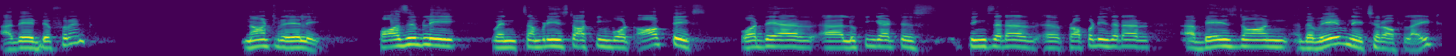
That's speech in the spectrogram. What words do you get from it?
Are they different? Not really. Possibly when somebody is talking about optics, what they are uh, looking at is things that are uh, properties that are uh, based on the wave nature of light.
